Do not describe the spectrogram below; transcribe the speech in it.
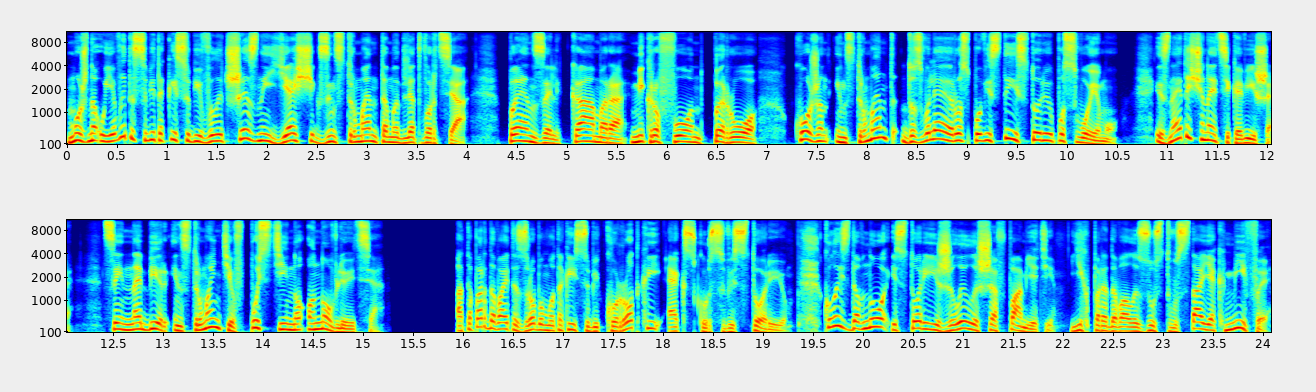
Можна уявити собі такий собі величезний ящик з інструментами для творця: пензель, камера, мікрофон, перо. Кожен інструмент дозволяє розповісти історію по-своєму. І знаєте, що найцікавіше? Цей набір інструментів постійно оновлюється. А тепер давайте зробимо такий собі короткий екскурс в історію. Колись давно історії жили лише в пам'яті, їх передавали з уст в уста як міфи.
